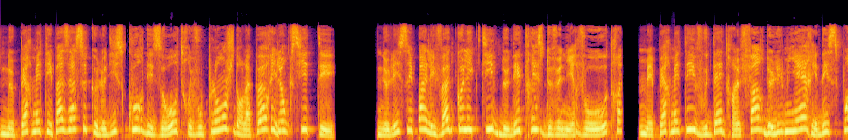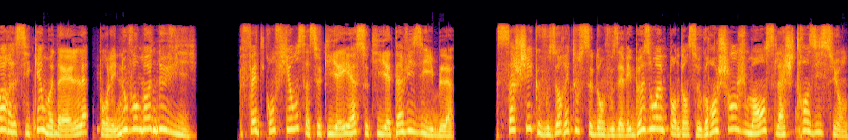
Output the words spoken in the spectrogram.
Ne permettez pas à ce que le discours des autres vous plonge dans la peur et l'anxiété. Ne laissez pas les vagues collectives de détresse devenir vôtres, mais permettez-vous d'être un phare de lumière et d'espoir ainsi qu'un modèle pour les nouveaux modes de vie. Faites confiance à ce qui est et à ce qui est invisible. Sachez que vous aurez tout ce dont vous avez besoin pendant ce grand changement slash transition.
